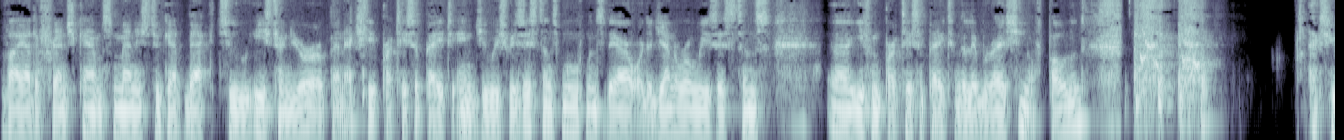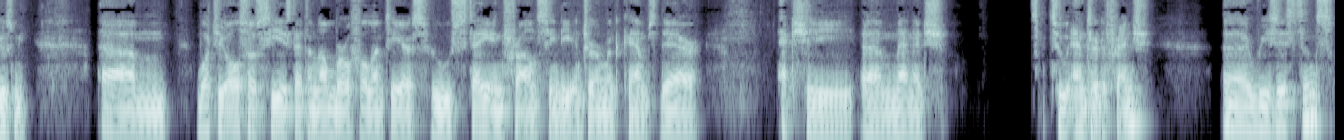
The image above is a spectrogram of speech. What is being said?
via the French camps managed to get back to Eastern Europe and actually participate in Jewish resistance movements there or the general resistance, uh, even participate in the liberation of Poland. Excuse me. Um, what you also see is that a number of volunteers who stay in France in the internment camps there actually uh, manage to enter the French uh, resistance.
